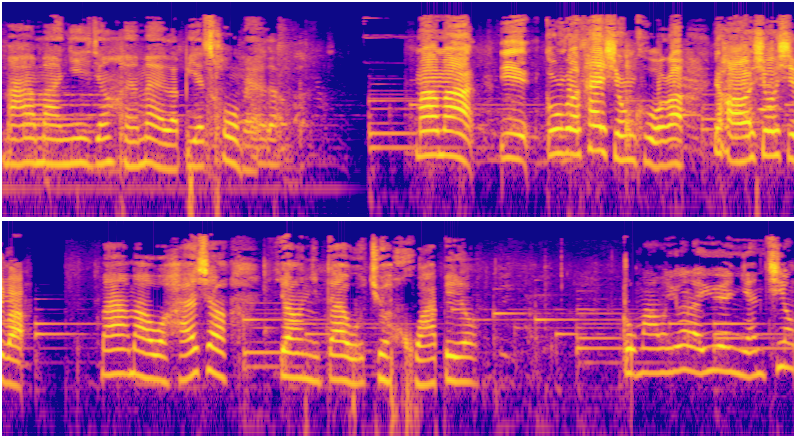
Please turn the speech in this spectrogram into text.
妈妈，你已经很美了，别臭美了。妈妈，你工作太辛苦了，你好好休息吧。妈妈，我还想让你带我去滑冰。祝妈妈越来越年轻。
